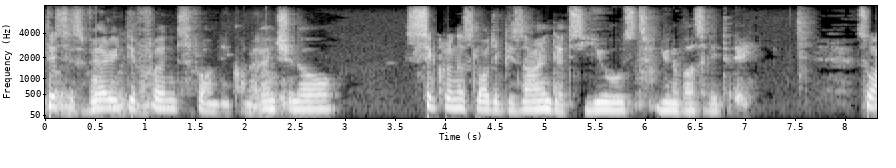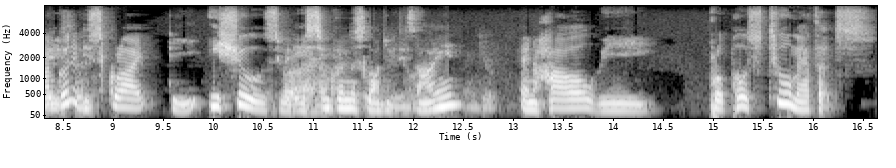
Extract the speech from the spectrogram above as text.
This is very different from the conventional synchronous logic design that's used universally today. So I'm going to describe the issues with asynchronous logic design and how we propose two methods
